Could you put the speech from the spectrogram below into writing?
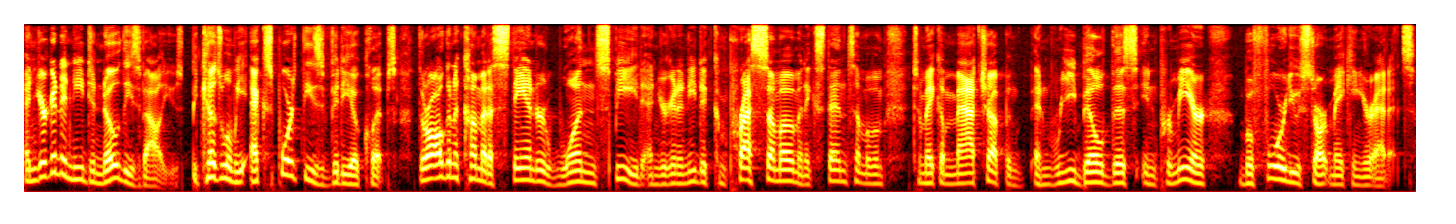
And you're going to need to know these values because when we export these video clips, they're all going to come at a standard one speed and you're going to need to compress some of them and extend some of them to make them match up and, and rebuild this in Premiere before you start making your edits.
